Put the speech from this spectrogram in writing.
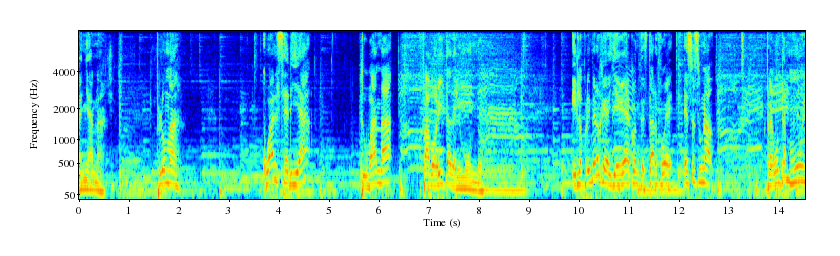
Mañana, Pluma, ¿cuál sería tu banda favorita del mundo? Y lo primero que llegué a contestar fue, eso es una pregunta muy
